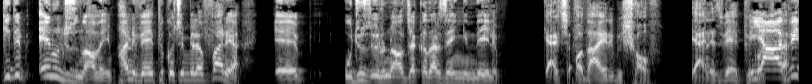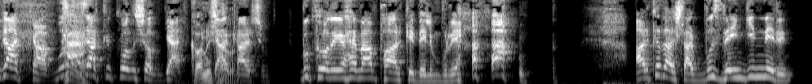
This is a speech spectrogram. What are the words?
gidip en ucuzunu alayım. Hani VP Koç'un bir lafı var ya e, ucuz ürün alacak kadar zengin değilim. Gerçi o da ayrı bir şov. Yani Koç'ta. Ya bir dakika bunu Ha. bir dakika konuşalım gel. Konuşalım. Gel kardeşim. Bu konuyu hemen park edelim buraya. Arkadaşlar bu zenginlerin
